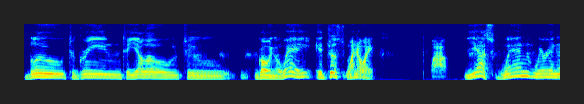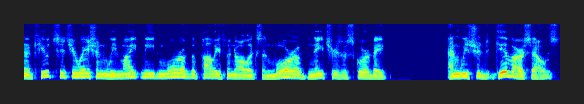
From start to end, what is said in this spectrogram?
blue to green to yellow to going away. It just went away. Wow. Yes, when we're in an acute situation, we might need more of the polyphenolics and more of nature's ascorbate. And we should give ourselves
